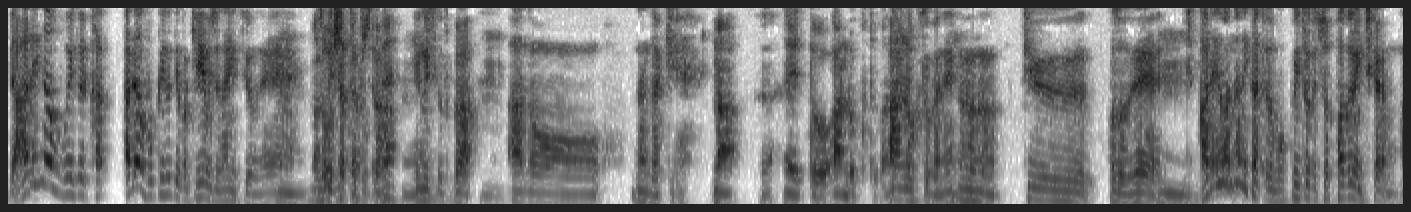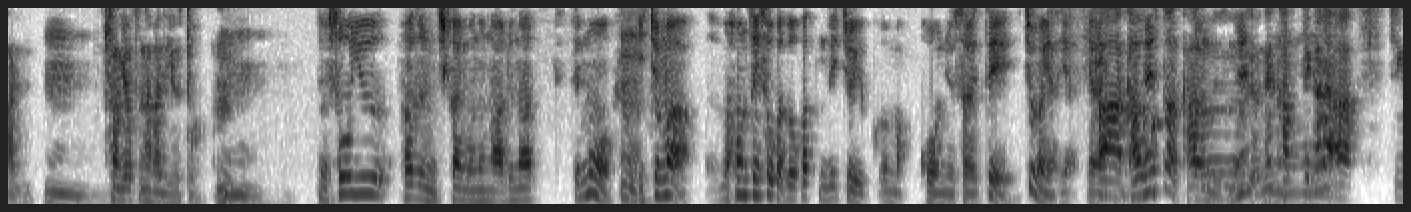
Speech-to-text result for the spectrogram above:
で、あれが僕にとってか、あれは僕にとってやっぱゲームじゃないんですよね。うんまあそうおっしゃってましたよねうんエグジットとか、うんあのー、なんだっけ、まあ、えっ、と、アンロックとかね。アンロックとかね、ううん。っていうことで、うんあれは何かというと僕にとってちょっとパズルに近いものがある。うん。その4つの中で言うと。う。ん。でもそういうパズルに近いものがあるなって言っても、うん。一応まあ、まあ、本当にそうかどうかってんで一応、まあ、購入されて、一応はや、や、やああ、買うねことは買うんですすよね。ね買ってから、あ違う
